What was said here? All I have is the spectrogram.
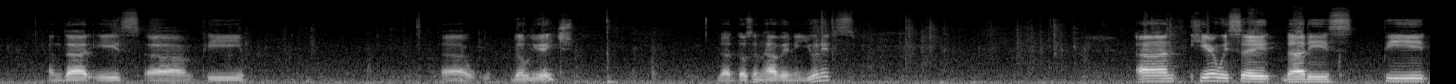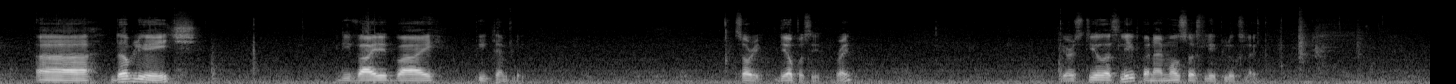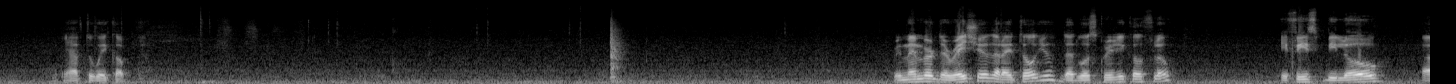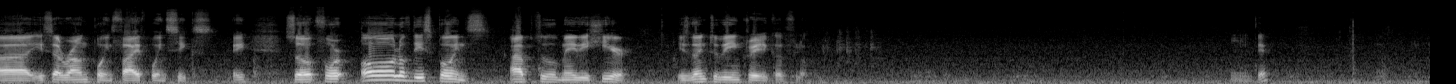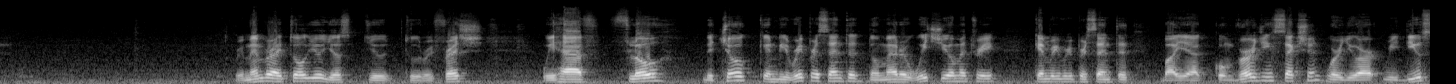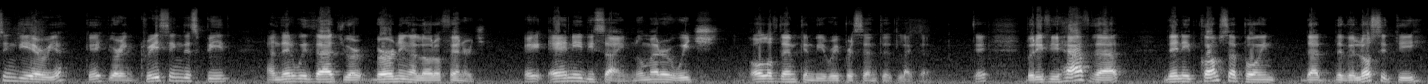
and that is uh, P WH. Uh, that doesn't have any units. And here we say that is P uh, WH divided by p template. Sorry, the opposite, right? You're still asleep and I'm also asleep, looks like. We have to wake up. Remember the ratio that I told you that was critical flow? If it's below, uh, it's around 0.5, 0.6 okay so for all of these points up to maybe here is going to be in critical flow. Okay. Remember I told you just to, to refresh we have flow. The choke can be represented no matter which geometry can be represented by a converging section where you are reducing the area okay? You are increasing the speed and then with that you are burning a lot of energy. Okay any design no matter which all of them can be represented like that okay? But if you have that then it comes a point that the velocity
